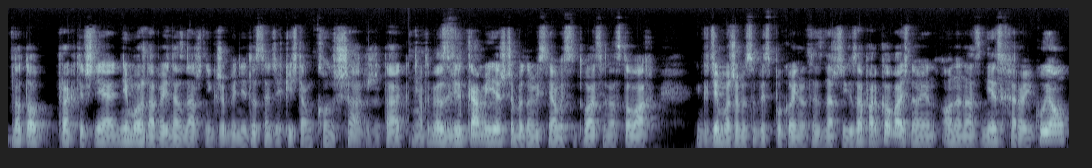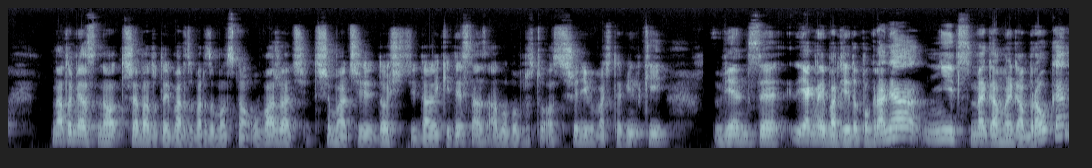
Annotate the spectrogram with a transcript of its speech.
no to praktycznie nie można wejść na znacznik, żeby nie dostać jakiejś tam kontrszarży, tak? Natomiast z wilkami jeszcze będą istniały sytuacje na stołach, gdzie możemy sobie spokojnie ten znacznik zaparkować, no i one nas nie zheroikują. Natomiast no, trzeba tutaj bardzo, bardzo mocno uważać, trzymać dość daleki dystans albo po prostu ostrzeliwać te wilki, więc e, jak najbardziej do pogrania, nic mega, mega broken,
